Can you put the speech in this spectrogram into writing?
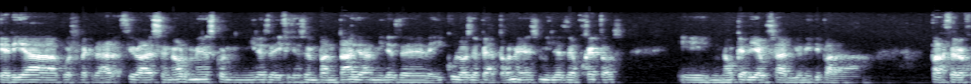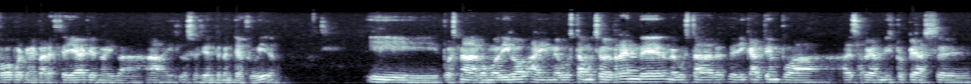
quería pues recrear ciudades enormes con miles de edificios en pantalla, miles de vehículos, de peatones, miles de objetos y no quería usar Unity para, para hacer el juego porque me parecía que no iba a ir lo suficientemente fluido. Y pues nada, como digo, a mí me gusta mucho el render, me gusta dedicar tiempo a, a desarrollar mis propias eh,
